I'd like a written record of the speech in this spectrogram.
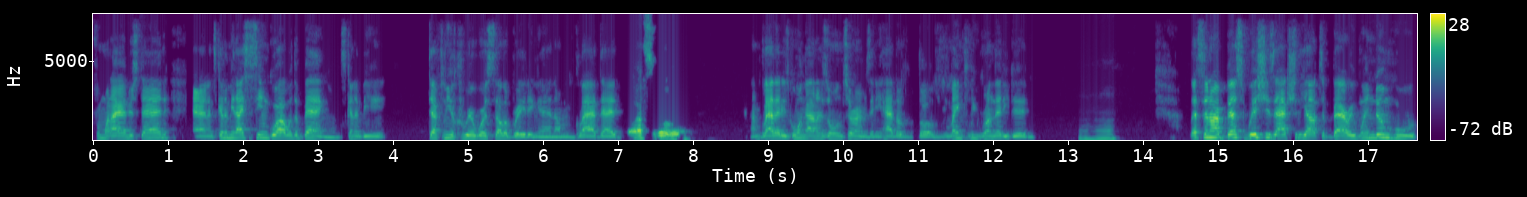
from what I understand, and it's gonna be nice to see him go out with a bang. It's gonna be definitely a career worth celebrating, and I'm glad that Oh, absolutely. I'm glad that he's going out on his own terms and he had the, the lengthy run that he did. Mm-hmm. Let's send our best wishes actually out to Barry Windham, who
